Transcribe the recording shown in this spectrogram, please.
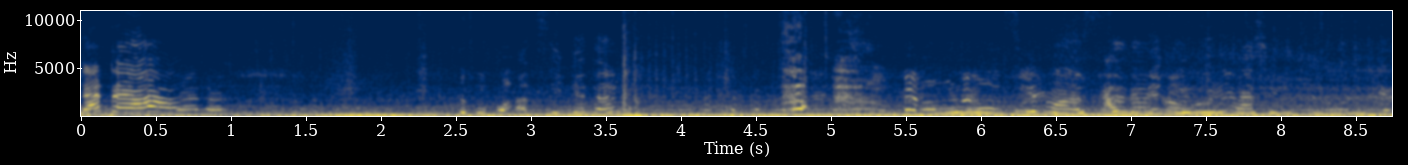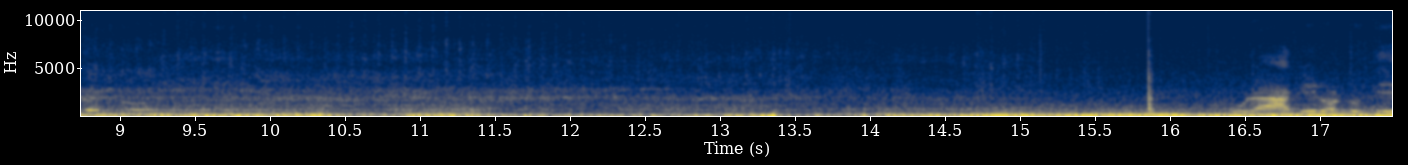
টাটা অটোতে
